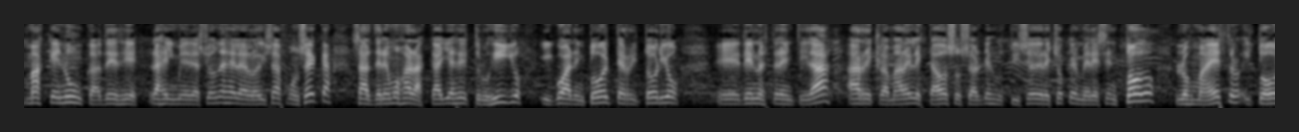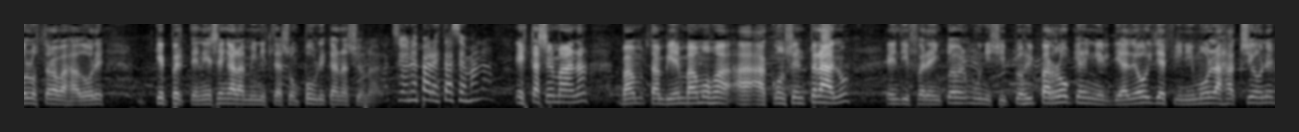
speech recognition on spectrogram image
más que nunca, desde las inmediaciones de la Eloísa Fonseca, saldremos a las calles de Trujillo, igual en todo el territorio eh, de nuestra entidad, a reclamar el Estado Social de Justicia y Derecho que merecen todos los maestros y todos los trabajadores que pertenecen a la Administración Pública Nacional. ¿Acciones para esta semana? Esta semana vamos, también vamos a concentrarnos en diferentes municipios y parroquias. En el día de hoy definimos las acciones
